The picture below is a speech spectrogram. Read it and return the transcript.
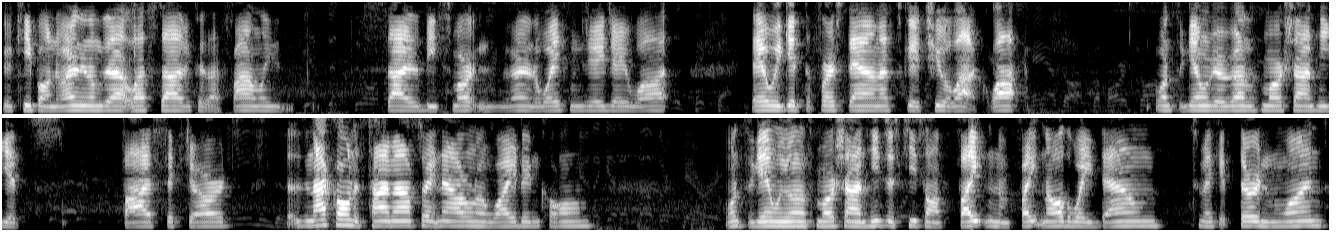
We keep on running them to that left side because I finally decided to be smart and run it away from J.J. Watt. There we get the first down. That's going to chew a lot of clock. Once again, we're going to run with Marshawn. He gets five, six yards. He's not calling his timeouts right now. I don't know why he didn't call them. Once again, we went with Marshawn. He just keeps on fighting and fighting all the way down to make it third and one.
